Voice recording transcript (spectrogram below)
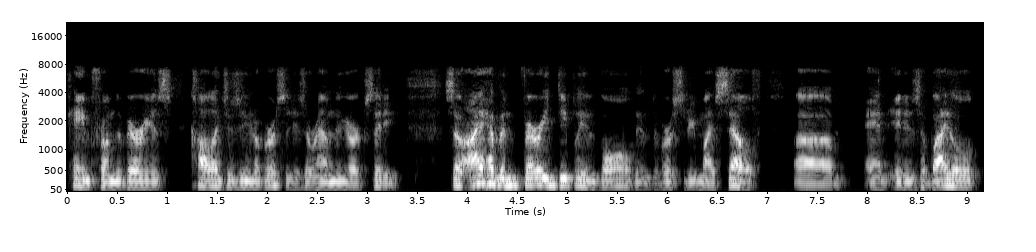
came from the various colleges and universities around New York City. So I have been very deeply involved in diversity myself, um, and it is a vital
